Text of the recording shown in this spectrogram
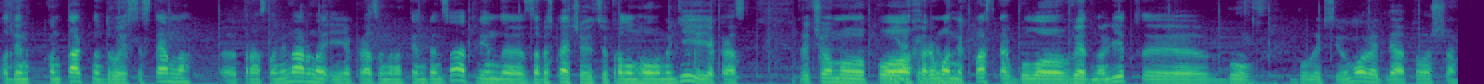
Один контактно, другий системно, е, трансламінарно. І якраз амамектин бензат він е, забезпечує цю пролонговану дію. Якраз причому по Як феромонних пастках було видно лід, е, був, були всі умови для того, що.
